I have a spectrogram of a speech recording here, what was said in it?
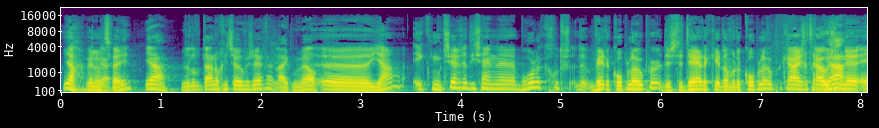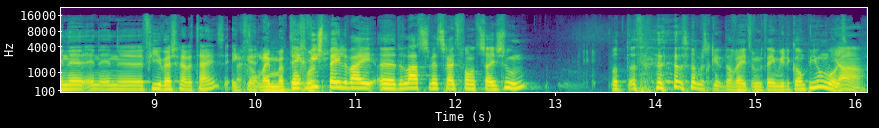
Ja, Willem. II. Ja, willen we daar nog iets over zeggen? Lijkt me wel. Eh, ja, ik moet zeggen, die zijn eh, behoorlijk goed. Weer de koploper. Dus de derde keer dat we de koploper krijgen trouwens Ja. in, eh, in, in, in, vier wedstrijden tijd. Ik, Echt alleen maar Tegen wie spelen wij de laatste wedstrijd van het seizoen? Want dat, misschien, dan weten we meteen wie de kampioen wordt. ja,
